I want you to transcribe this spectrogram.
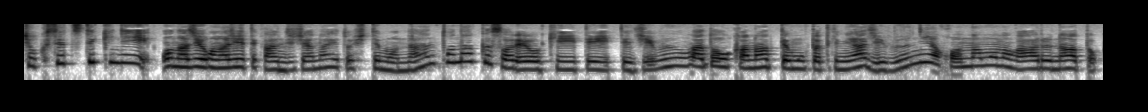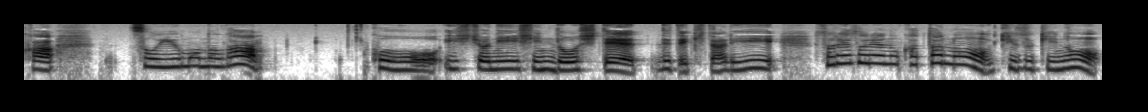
直接的に同じ同じって感じじゃないとしてもなんとなくそれを聞いていて自分はどうかなって思った時にあ自分にはこんなものがあるなとかそういうものがこう一緒に振動して出てきたりそれぞれの方の気づきの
